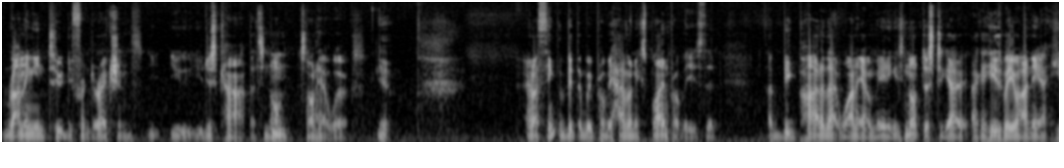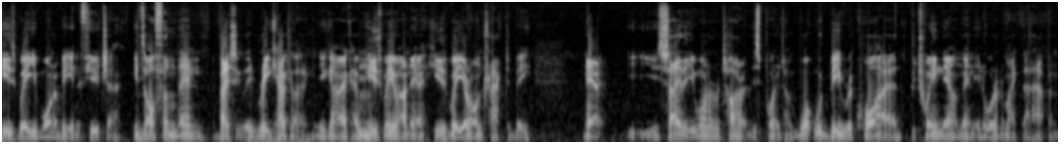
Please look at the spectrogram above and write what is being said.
running in two different directions, you you, you just can't. That's not it's not how it works. Yeah. And I think the bit that we probably haven't explained probably is that a big part of that one hour meeting is not just to go, okay, here's where you are now, here's where you want to be in the future. It's often then basically recalculating and you go, okay, well, here's where you are now, here's where you're on track to be. Now, you say that you want to retire at this point in time. What would be required between now and then in order to make that happen?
